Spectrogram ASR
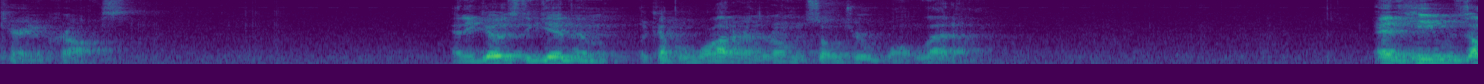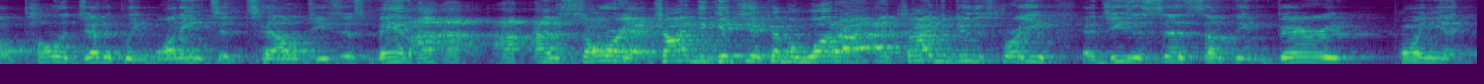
carrying a cross. And he goes to give him a cup of water, and the Roman soldier won't let him. And he was apologetically wanting to tell Jesus, Man, I, I, I'm sorry. I tried to get you a cup of water. I, I tried to do this for you. And Jesus says something very poignant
